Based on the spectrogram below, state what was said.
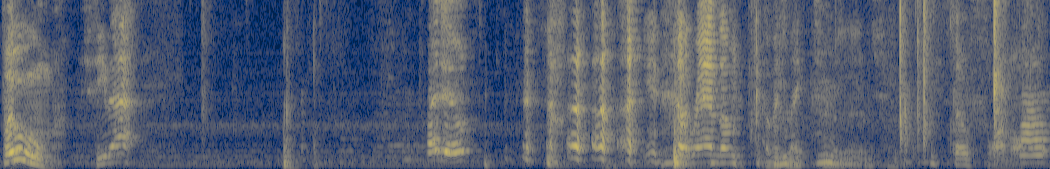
Boom! You see that? I do. He's so random. I would like to engage. So formal.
